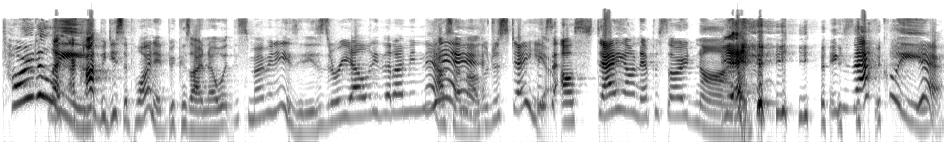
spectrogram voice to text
totally Like, I can't be disappointed because I know what this moment is. It is the reality that I'm in now. So I might as well just stay here. I'll stay on episode nine. Yeah. exactly. Yeah.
